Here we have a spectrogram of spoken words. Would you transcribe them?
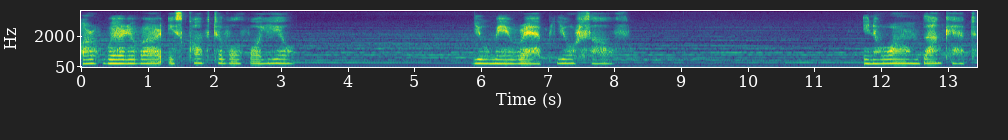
Or wherever is comfortable for you. You may wrap yourself in a warm blanket.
